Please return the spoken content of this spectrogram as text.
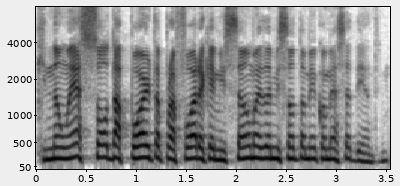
Que não é só da porta para fora que é missão, mas a missão também começa dentro.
